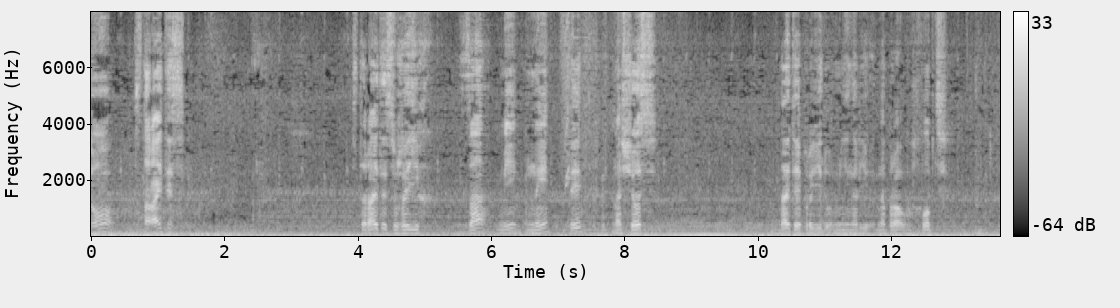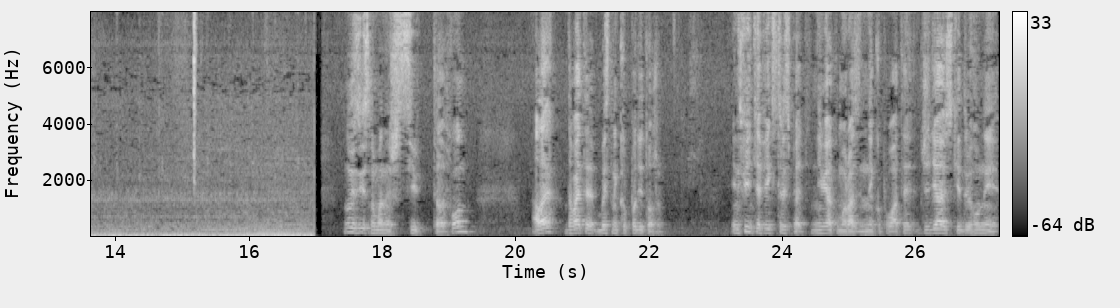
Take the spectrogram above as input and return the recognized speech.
то старайтесь старайтесь вже їх замінити на щось Дайте я проїду мені направо, хлопці. Ну і звісно, в мене ж сів телефон. Але давайте бистренько подітожимо. Infiniti FX35 ні в якому разі не купувати. GDI-овські двигуни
